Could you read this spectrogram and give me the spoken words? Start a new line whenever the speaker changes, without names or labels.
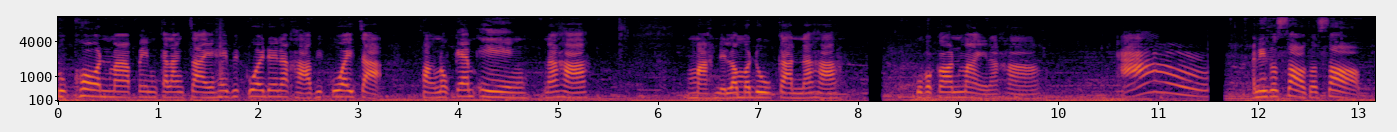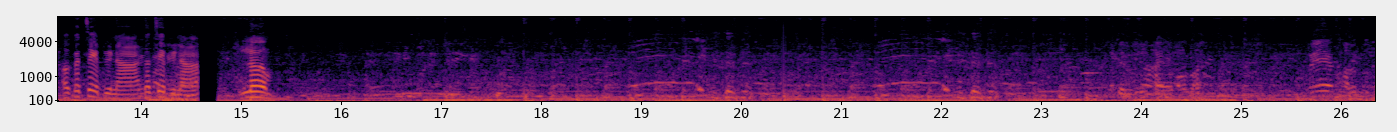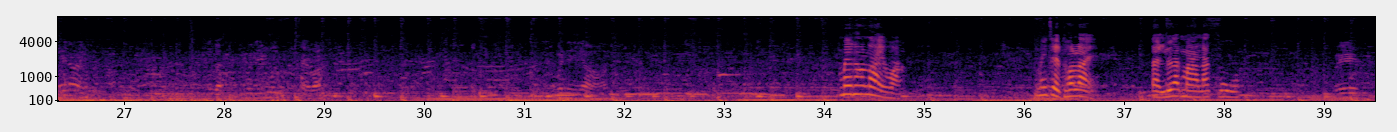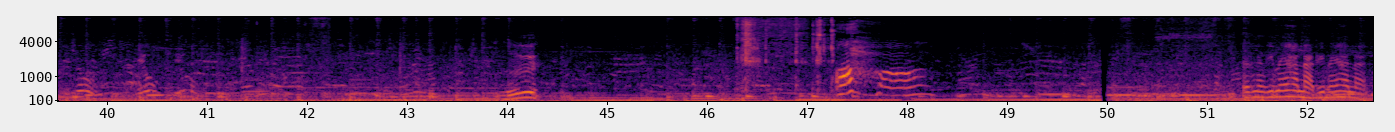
ทุกคนมาเป็นกำลังใจให้พี่กล้วยด้วยนะคะ พี่กล้วยจะฝังนกแก้มเองนะคะ มาเดี๋ยวเรามาดูกันนะคะ อุปกรณ์ใหม่นะคะอ้าวอันนี้ทดสอบทดสอบเออก็เจ็บอยู่นะ ก็เจ็บอยู่นะ เริ่ม
เต็มที่ใครเอาก่อนแม่ขอไปฝึกให้หน่อยวันนี้มึงใครวะ
ไม่เท่าไหร่ว่ะ ไม่เจ็บเท่าไหร่ แต่เลือดมาแล้วกู
เฮ้ยทิชชู่เร็วเร็วมือ
อ๋อแป๊บนึงพี่ไม่ถนัดพี่ไม่ถนัด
